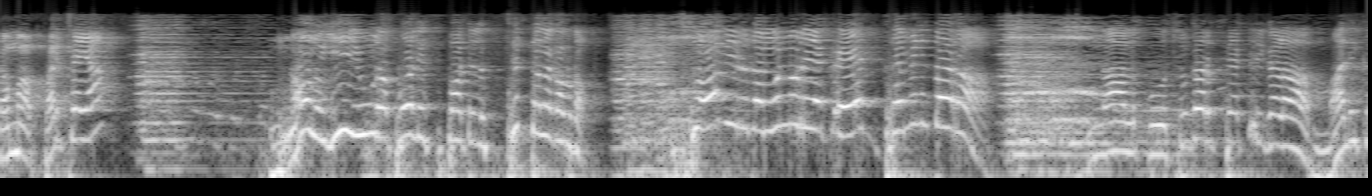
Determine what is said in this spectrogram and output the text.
ತಮ್ಮ ಪರಿಚಯ. ನಾನು ಈ ಊರ ಪೊಲೀಸ್ ಪಾಟೀಲ್ ಸಿದ್ದನಗೌಡ. ಸಾವಿರದ ಮುನ್ನೂರು ಎಕರೆ ಜಮೀನ್ದಾರ. ನಾಲ್ಕು ಶುಗರ್ ಫ್ಯಾಕ್ಟರಿಗಳ ಮಾಲೀಕ.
